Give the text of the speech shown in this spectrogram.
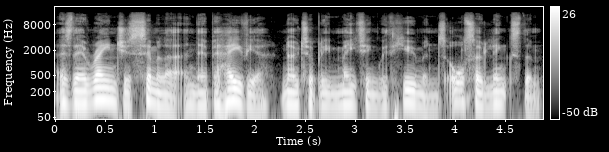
as their range is similar and their behaviour, notably mating with humans, also links them,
